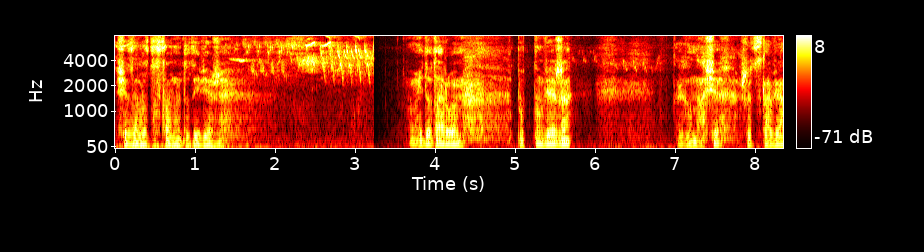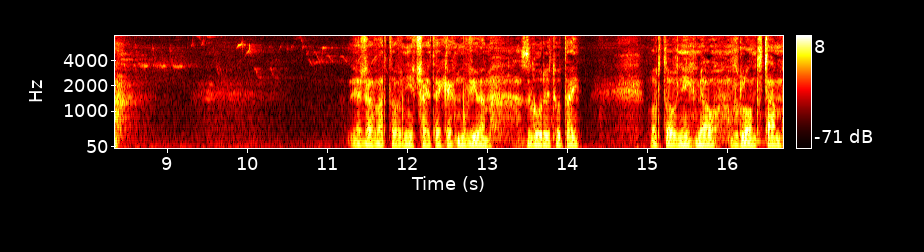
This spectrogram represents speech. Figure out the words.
się zaraz dostanę do tej wieży. No i dotarłem pod tą wieżę. Tak ona się przedstawia. Wieża wartownicza i tak jak mówiłem z góry tutaj wartownik miał wgląd tam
